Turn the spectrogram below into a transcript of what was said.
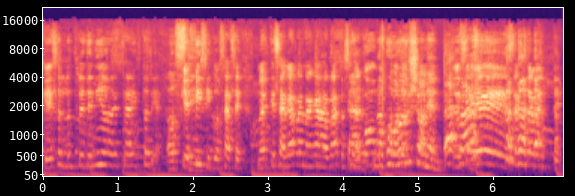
que eso es lo entretenido de esta historia, Oh, que es sí. físico, o sea, se- no es que se agarran a cada rato, sino Claro, como, no como como los shonen. exactamente,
